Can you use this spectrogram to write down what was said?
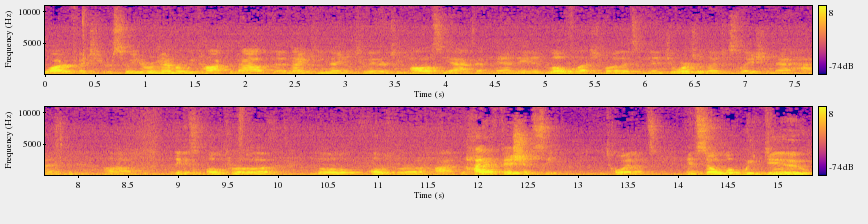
water fixtures. So you remember we talked about the 1992 Energy Policy Act that mandated low-flush toilets, and then Georgia legislation that has, uh, I think it's ultra low, ultra high, high efficiency toilets. And so what we do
